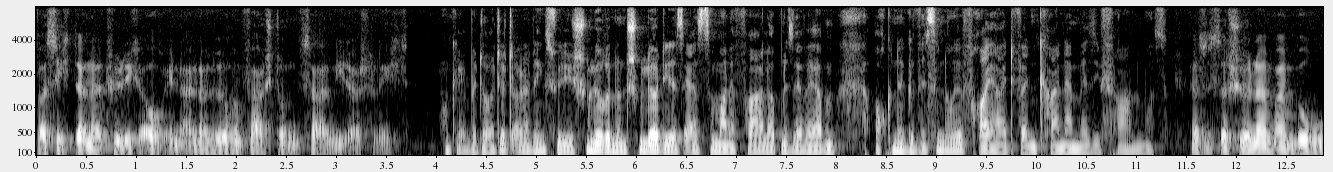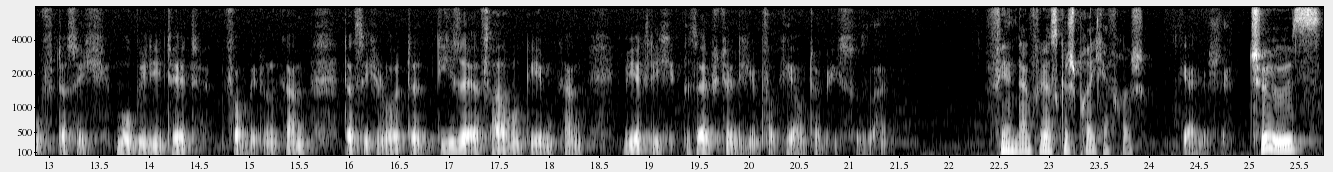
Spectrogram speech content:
was sich dann natürlich auch in einer höheren Fahrstundenzahl niederschlägt. Okay, bedeutet allerdings für die Schülerinnen und Schüler, die das erste Mal eine Fahrerlaubnis erwerben, auch eine gewisse neue Freiheit, wenn keiner mehr sie fahren muss. Das ist das Schöne an meinem Beruf, dass ich Mobilität vermitteln kann, dass ich Leute diese Erfahrung geben kann, wirklich selbstständig im Verkehr unterwegs zu sein. Vielen Dank für das Gespräch, Herr Frisch. Gern geschehen. Tschüss.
